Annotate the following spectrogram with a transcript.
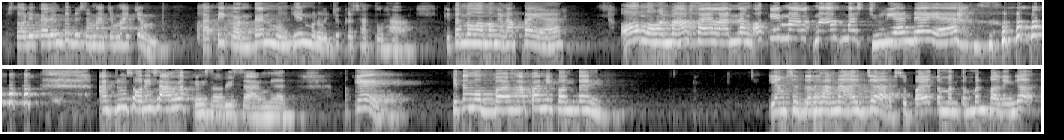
Storytelling itu bisa macam-macam, tapi konten mungkin merujuk ke satu hal. Kita mau ngomongin apa ya? Oh, mohon maaf saya lanang. Oke, ma maaf Mas Julianda ya. Aduh, sorry sangat. Eh, sorry sangat. Oke, kita mau bahas apa nih konten? Yang sederhana aja supaya teman-teman paling nggak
